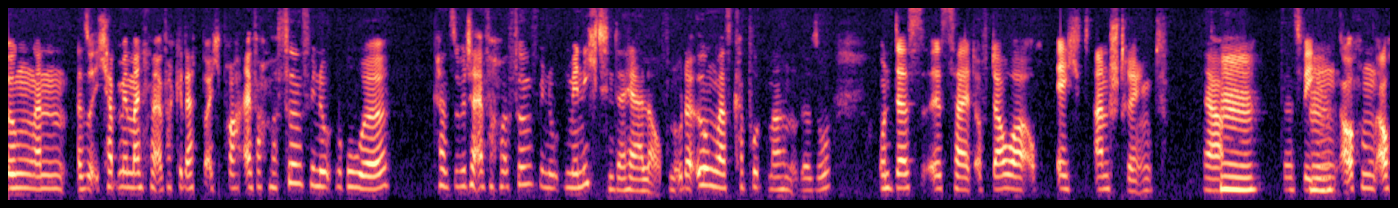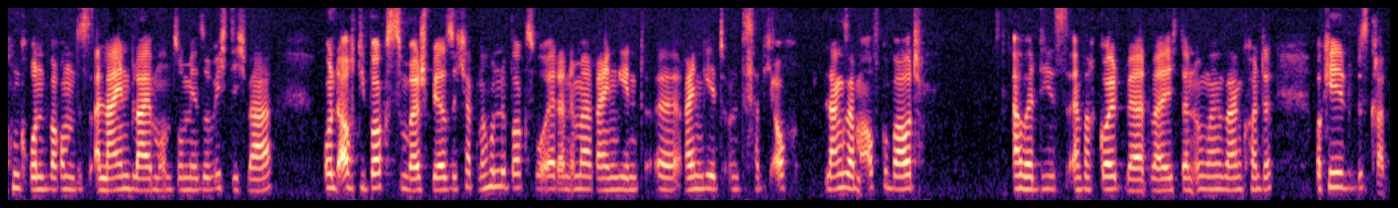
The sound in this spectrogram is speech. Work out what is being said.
irgendwann, also ich habe mir manchmal einfach gedacht, boah, ich brauche einfach mal fünf Minuten Ruhe. Kannst du bitte einfach mal fünf Minuten mir nicht hinterherlaufen oder irgendwas kaputt machen oder so? Und das ist halt auf Dauer auch echt anstrengend. Ja. Mhm. Deswegen mhm. auch, ein, auch ein Grund, warum das Alleinbleiben und so mir so wichtig war. Und auch die Box zum Beispiel. Also ich habe eine Hundebox, wo er dann immer reingeht, äh, reingeht und das habe ich auch langsam aufgebaut. Aber die ist einfach Gold wert, weil ich dann irgendwann sagen konnte, okay, du bist gerade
